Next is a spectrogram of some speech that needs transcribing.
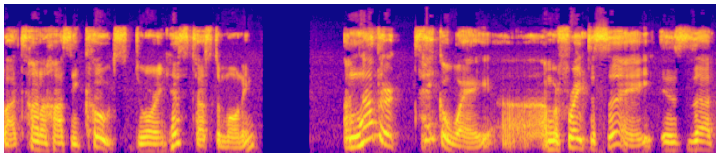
by Ta-Nehisi Coates during his testimony. Another takeaway, uh, I'm afraid to say, is that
